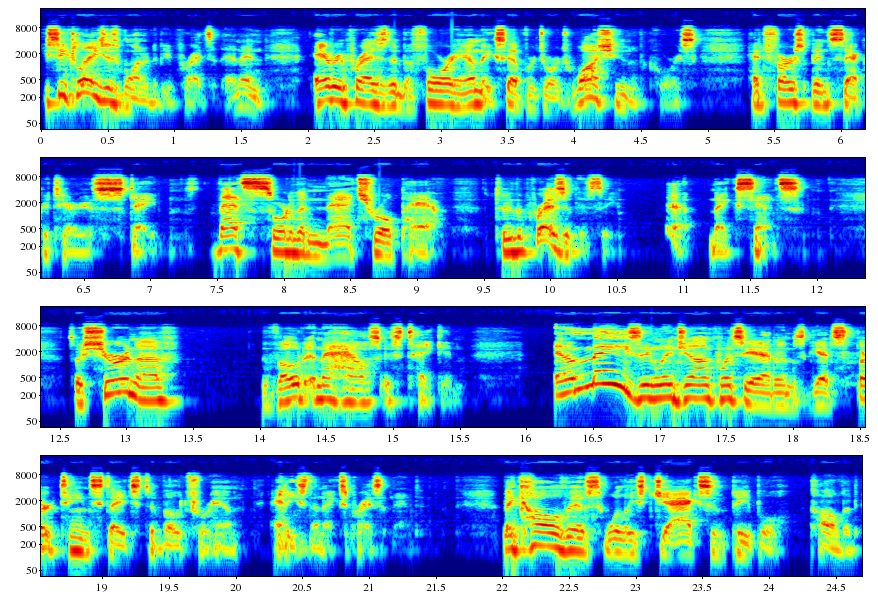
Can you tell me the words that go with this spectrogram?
You see, Clay just wanted to be president, and every president before him, except for George Washington, of course, had first been Secretary of State. That's sort of the natural path to the presidency. Yeah, makes sense. So, sure enough, the vote in the House is taken. And amazingly, John Quincy Adams gets 13 states to vote for him, and he's the next president. They call this, least Jackson people called it,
